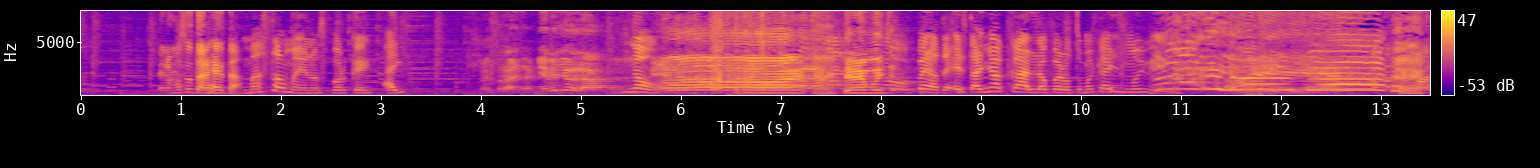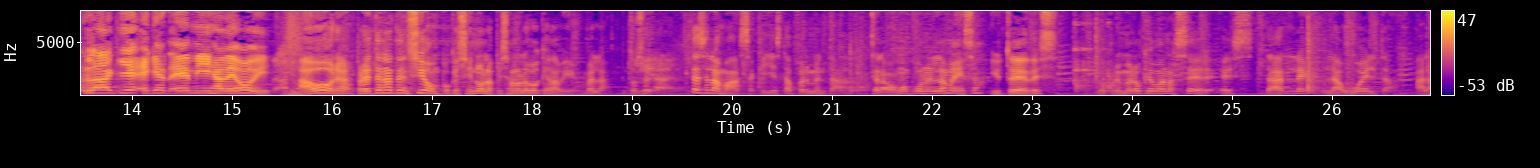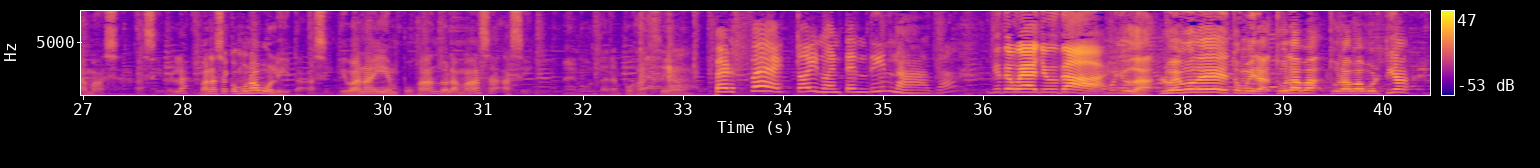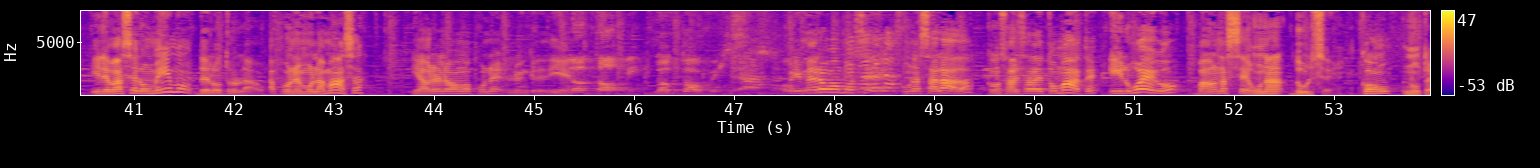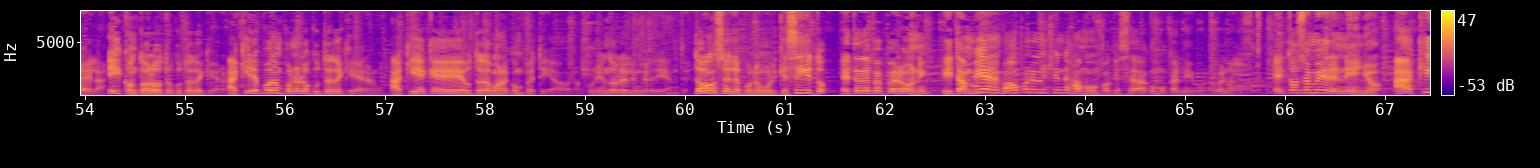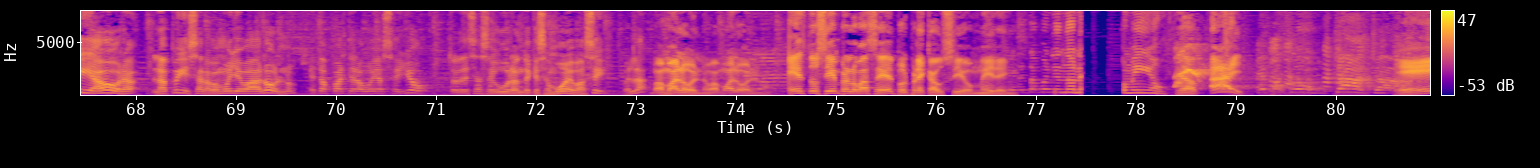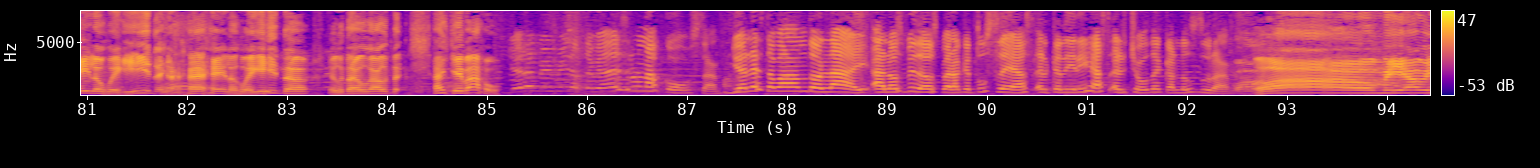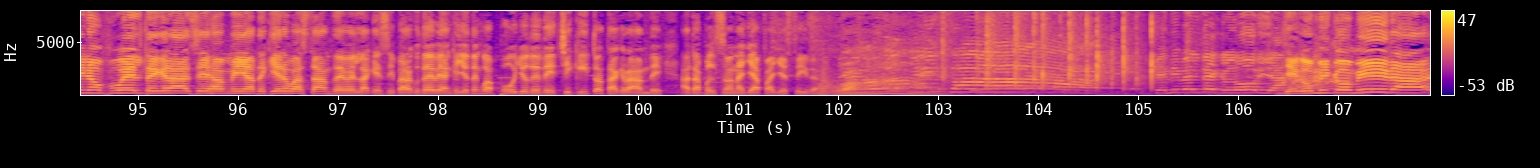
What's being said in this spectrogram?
Tenemos su tarjeta. Más o menos, porque... Ay, ¿Quieres llorar? No. Ay, tiene mucho. No, espérate, extraño a Carlos, pero tú me caes muy bien. La quie- es que es mi hija de hoy. Ahora, presten atención porque si no la pizza no le va a quedar bien, ¿verdad? Entonces, esta es la masa que ya está fermentada. Se la vamos a poner en la mesa y ustedes lo primero que van a hacer es darle la vuelta a la masa, así, ¿verdad? Van a hacer como una bolita, así. Y van a ir empujando la masa así. La empujación. Perfecto, y no entendí nada. Yo te voy a ayudar. Vamos a ayudar. Luego de esto, mira, tú la, va- tú la vas a voltear y le vas a hacer lo mismo del otro lado. Ponemos la masa y ahora le vamos a poner los ingredientes. Los toppings. Los toppings. Primero vamos a hacer una salada con salsa de tomate y luego van a hacer una dulce con Nutella y con todo lo otro que ustedes quieran. Aquí le pueden poner lo que ustedes quieran. Aquí es que ustedes van a competir ahora, poniéndole los ingredientes. Entonces le ponemos el quesito, este de pepperoni y también vamos a ponerle un chin de jamón para que sea como carnívora, ¿verdad? Entonces miren niños, aquí ahora la pizza la vamos a llevar al horno. Esta parte la voy a hacer yo. Ustedes se aseguran de que se mueva así, ¿verdad? Vamos al horno, vamos al horno. Esto siempre lo va a hacer él por precaución, miren. Mío. ¡Ay! ¡Ey, los jueguitos! los jueguitos. ¿Le gusta jugar a usted? ¡Ay, qué bajo! Jeremy, mira, te voy a decir una cosa. Yo le estaba dando like a los videos para que tú seas el que dirijas el show de Carlos Durán. ¡Wow! Mía vino fuerte, gracias, hija mía. Te quiero bastante, de verdad que sí. Para que ustedes vean que yo tengo apoyo desde chiquito hasta grande, hasta personas ya fallecidas. ¡Qué ¡Llegó mi comida!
